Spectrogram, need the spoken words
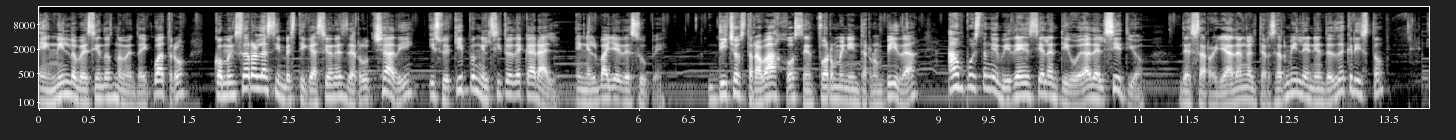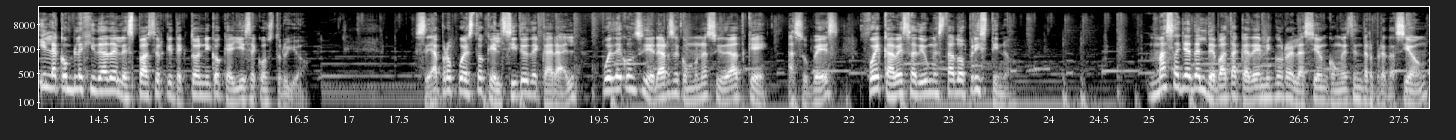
En 1994, comenzaron las investigaciones de Ruth Shady y su equipo en el sitio de Caral, en el Valle de Supe. Dichos trabajos, en forma ininterrumpida, han puesto en evidencia la antigüedad del sitio, desarrollado en el tercer milenio a.C., y la complejidad del espacio arquitectónico que allí se construyó. Se ha propuesto que el sitio de Caral puede considerarse como una ciudad que, a su vez, fue cabeza de un estado prístino, más allá del debate académico en relación con esta interpretación,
